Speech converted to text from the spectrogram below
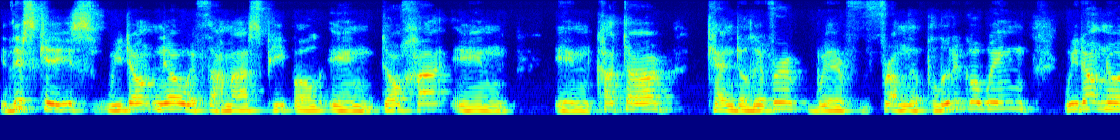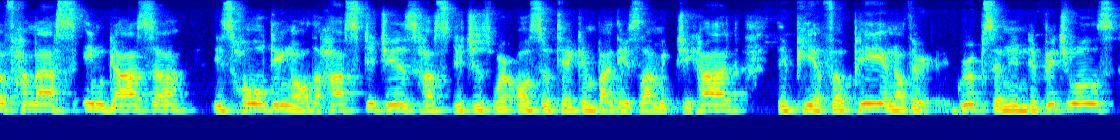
In this case, we don't know if the Hamas people in Doha, in, in Qatar, can deliver. We're from the political wing. We don't know if Hamas in Gaza is holding all the hostages. Hostages were also taken by the Islamic Jihad, the PFLP, and other groups and individuals.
